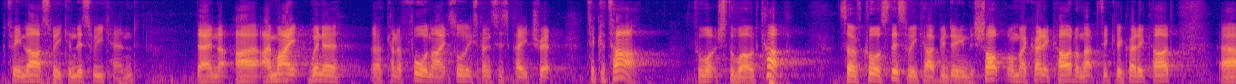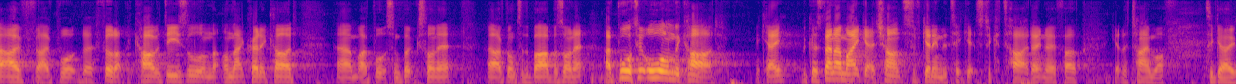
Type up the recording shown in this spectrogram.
between last week and this weekend, then uh, I might win a, a kind of four nights, all expenses paid trip to Qatar to watch the World Cup. So, of course, this week I've been doing the shop on my credit card, on that particular credit card. Uh, I've, I've bought the, filled up the car with diesel on, the, on that credit card. Um, I've bought some books on it. Uh, I've gone to the barbers on it. I've bought it all on the card, okay? Because then I might get a chance of getting the tickets to Qatar. I don't know if I'll get the time off to go,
